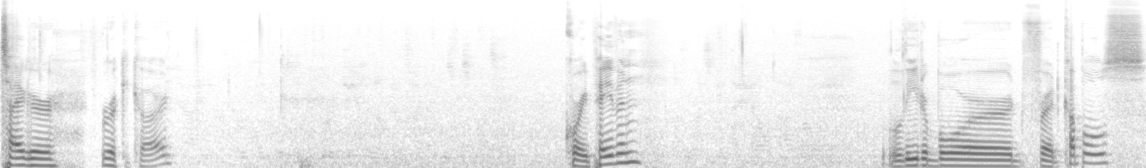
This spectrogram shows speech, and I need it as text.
Tiger rookie card. Corey Pavin. Leaderboard Fred Couples.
